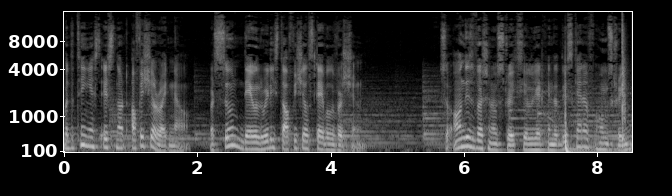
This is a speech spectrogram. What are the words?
but the thing is it's not official right now. But soon they will release the official stable version. So on this version of Strix you'll get kind of this kind of home screen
